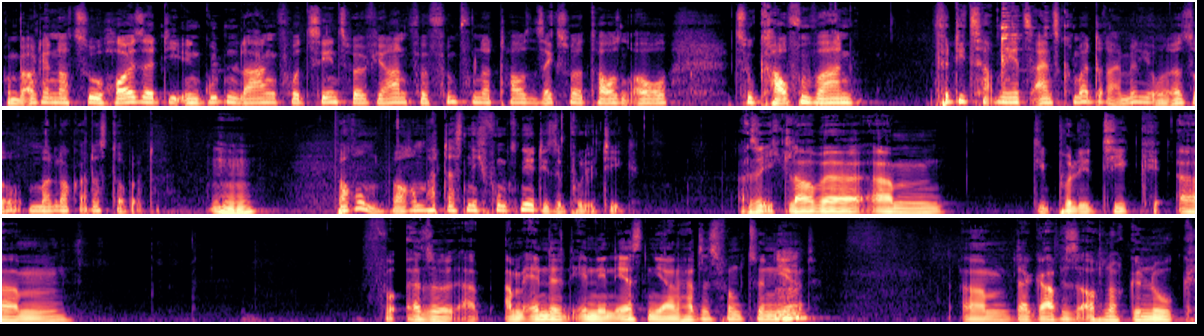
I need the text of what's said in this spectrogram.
kommen wir auch gleich noch zu, Häuser, die in guten Lagen vor 10, 12 Jahren für 500.000, 600.000 Euro zu kaufen waren, für die zahlen wir jetzt 1,3 Millionen, also mal locker das Doppelte. mhm. Warum? Warum hat das nicht funktioniert, diese Politik? Also ich glaube, ähm, die Politik, ähm, also ab, am Ende in den ersten Jahren hat es funktioniert. Ähm, da gab es auch noch genug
